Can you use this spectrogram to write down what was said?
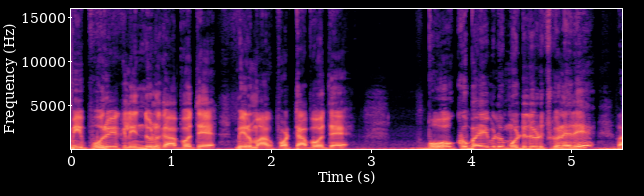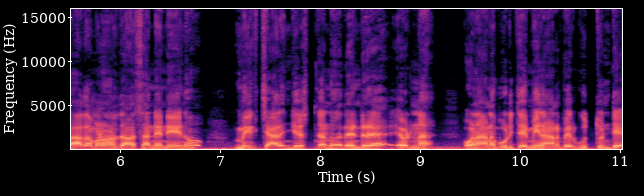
మీ పూర్వీకులు హిందువులు కాకపోతే మీరు మాకు పొట్టకపోతే బోకు బైబిల్ ముడ్డు తుడుచుకునేది రాధమణ దాస్ అనే నేను. మీకు ఛాలెంజ్ చేస్తున్నాను. రండిరా ఎవడన్నా? ఒక నాన్న పుడితే మీ నాన్న పేరు గుర్తుంటే.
